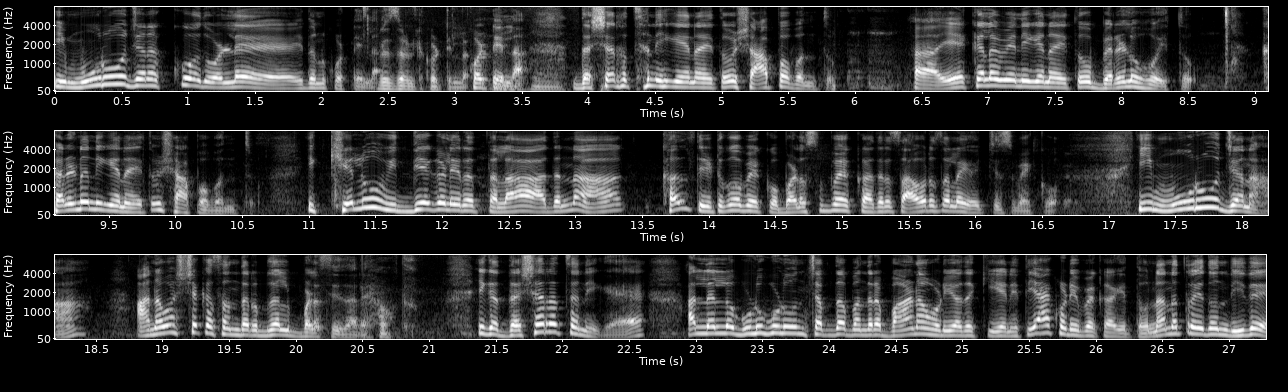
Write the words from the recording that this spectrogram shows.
ಈ ಮೂರೂ ಜನಕ್ಕೂ ಅದು ಒಳ್ಳೆ ಇದನ್ನು ಕೊಟ್ಟಿಲ್ಲ. ರಿಸಲ್ಟ್ ಕೊಟ್ಟಿಲ್ಲ. ಕೊಟ್ಟಿಲ್ಲ. ದಶರಥನಿಗೆ ಏನಾಯ್ತು? ಶಾಪ ಬಂತು. ಏಕಲವ್ಯನಿಗೇನಾಯ್ತು ಬೆರಳು ಹೋಯಿತು. ಕರ್ಣನಿಗೇನಾಯಿತು ಶಾಪ ಬಂತು. ಈ ಕೆಲವು ವಿದ್ಯೆಗಳಿರುತ್ತಲ್ಲ ಅದನ್ನು ಕಲ್ತು ಇಟ್ಕೋಬೇಕು ಬಳಸಬೇಕಾದ್ರೆ ಸಾವಿರ ಸಲ ಯೋಚಿಸಬೇಕು. ಈ ಮೂರೂ ಜನ ಅನವಶ್ಯಕ ಸಂದರ್ಭದಲ್ಲಿ ಬಳಸಿದ್ದಾರೆ. ಹೌದು. ಈಗ ದಶರಥನಿಗೆ ಅಲ್ಲೆಲ್ಲೋ ಗುಳುಗುಳು ಒಂದು ಶಬ್ದ ಬಂದರೆ ಬಾಣ ಹೊಡೆಯೋದಕ್ಕೆ ಏನಿತ್ತು ಯಾಕೆ ಹೊಡಿಬೇಕಾಗಿತ್ತು? ನನ್ನ ಹತ್ರ ಇದೊಂದು ಇದೆ.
